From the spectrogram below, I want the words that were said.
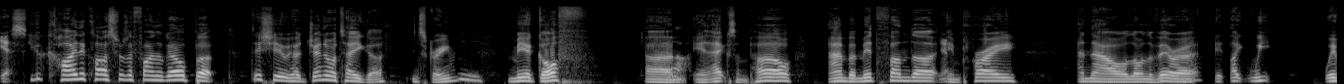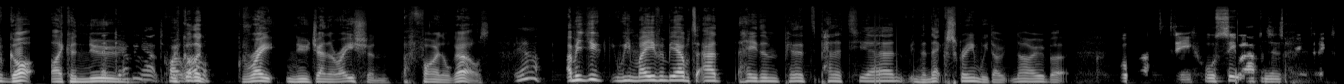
Yes. You could kind of class her as a final girl, but this year we had Jenna Ortega in Scream, Hmm. Mia Goth um, Ah. in X and Pearl, Amber Midthunder Yep. in Prey, and now Lauren Lavera. It, like we, we've got like a new, coming out quite we've got well. a great new generation of final girls. Yeah. I mean, you we may even be able to add Hayden Pan- Panettiere in the next Scream. We don't know, but We'll see. We'll see what happens in Scream Six.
